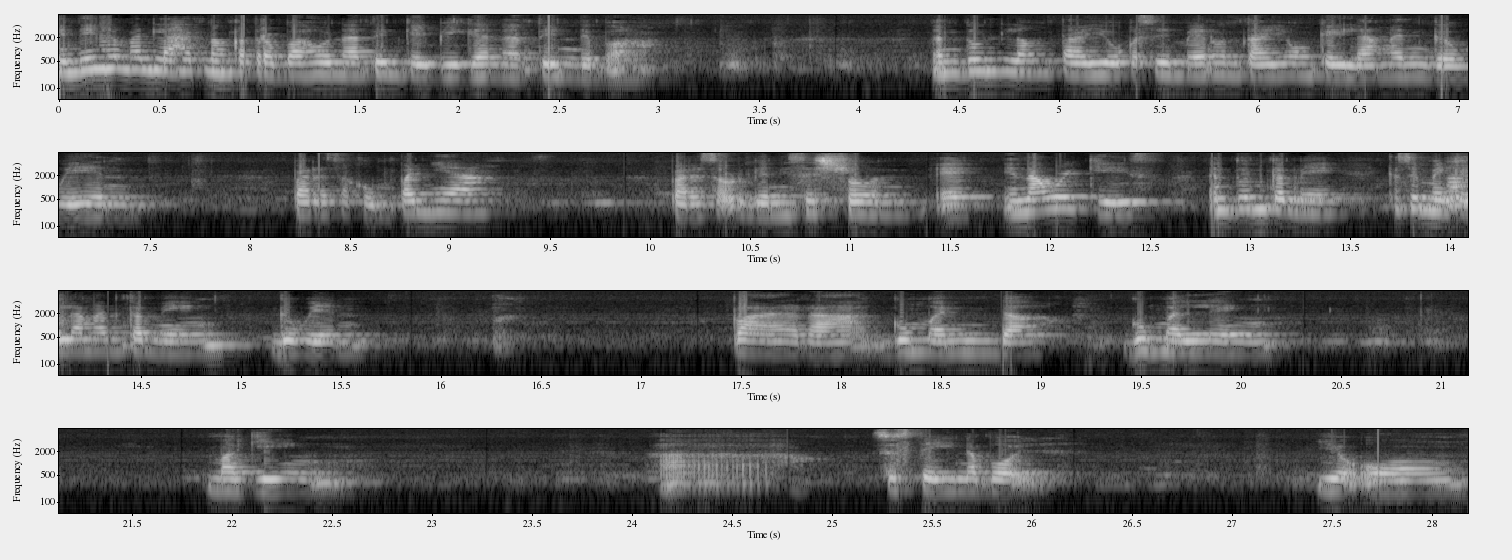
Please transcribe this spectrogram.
hindi naman lahat ng katrabaho natin kaibigan natin, 'di ba? Nandun lang tayo kasi meron tayong kailangan gawin para sa kumpanya, para sa organisasyon. Eh, in our case, nandun kami kasi may kailangan kaming gawin para gumanda, gumaling, maging sustainable yung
